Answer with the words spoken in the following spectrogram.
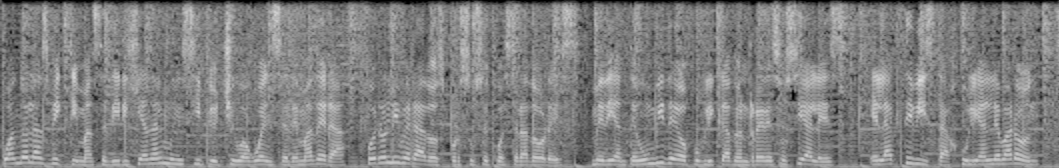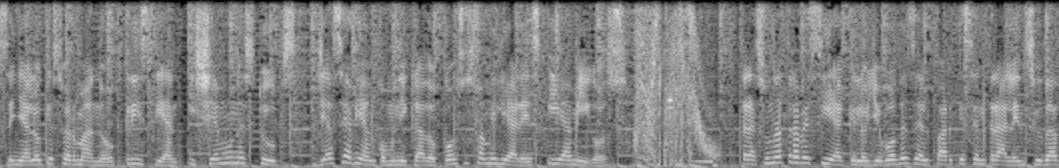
cuando las víctimas se dirigían al municipio chihuahuense de Madera, fueron liberados por sus secuestradores. Mediante un video publicado en redes sociales, el activista Julián Levarón señaló que su hermano Cristian y Shemun Stubbs ya se habían comunicado con sus familiares y amigos. Tras una travesía que lo llevó desde el Parque Central en Ciudad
